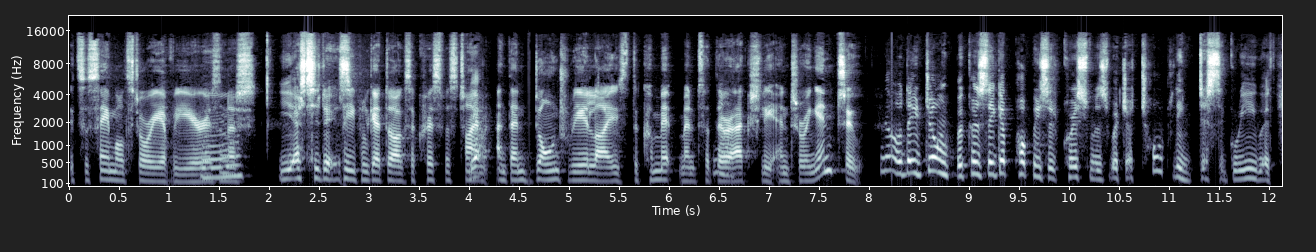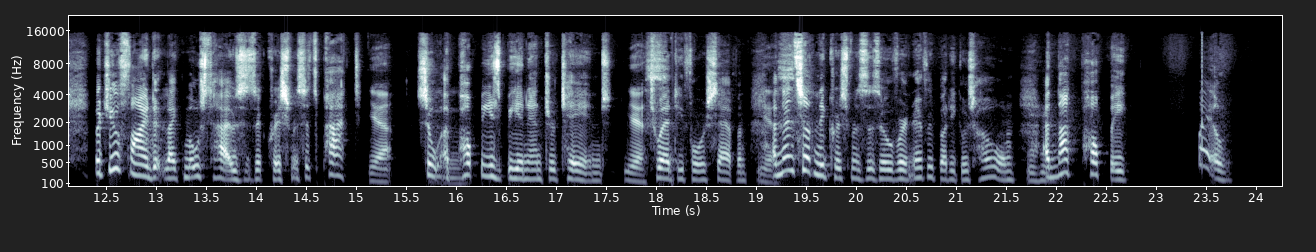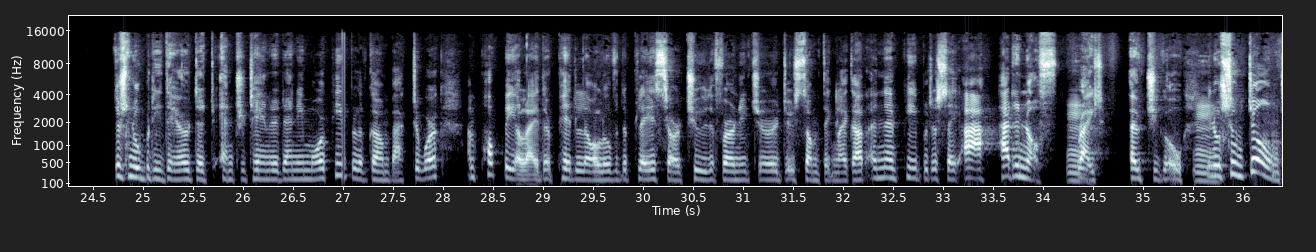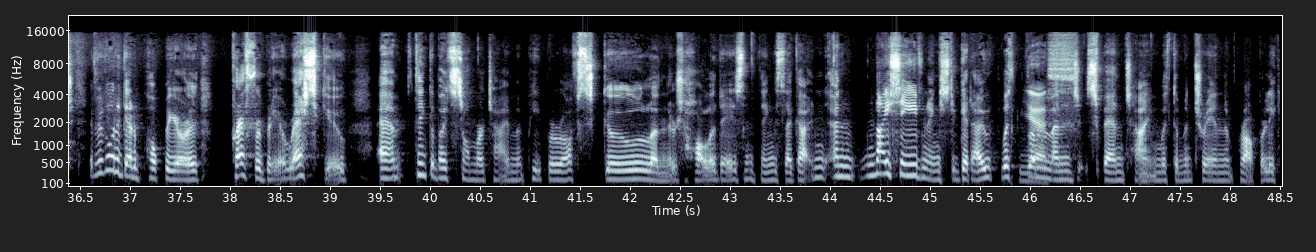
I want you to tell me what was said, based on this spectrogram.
it's the same old story every year, isn't mm-hmm. it? Yes, it is. People get dogs at Christmas time Yeah. and then don't realise the commitment that they're mm. actually entering into. No, they don't because they get puppies at Christmas, which I totally disagree with. But you find it like most houses at Christmas, it's packed. Yeah. So a mm. puppy is being entertained Yes. 24 7. And then Mm-hmm. suddenly Christmas is over and everybody goes home. Mm-hmm. And that puppy, well, there's nobody there to entertain it anymore. People have gone back to work, and puppy will either piddle all over the place or chew the furniture or do something like that. And then people just say, ah, had enough. Mm. Right, out you go. You know, so don't. If you're going to get a puppy or a, preferably a rescue, um, think about summertime and people are off school and there's holidays and things like that. And, and nice evenings to get out with them Yes. and spend time with them and train them properly.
